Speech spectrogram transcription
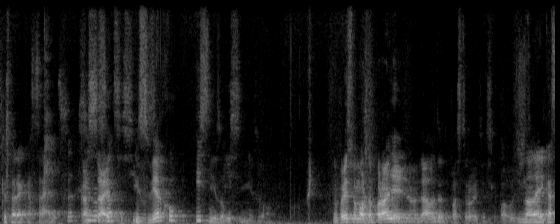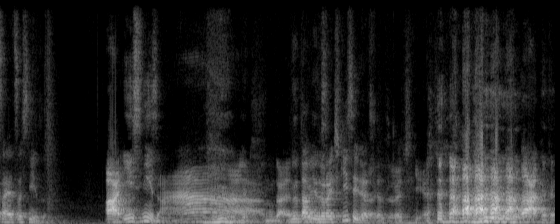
которая касается, Касается синуса, и синуса. сверху, и снизу. И снизу. Ну, в принципе, можно параллельную, да, вот это построить, если получится. Но она не касается снизу. А, и снизу. А, ну да. Ну, там не дурачки сидят всё-таки. Дурачки.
